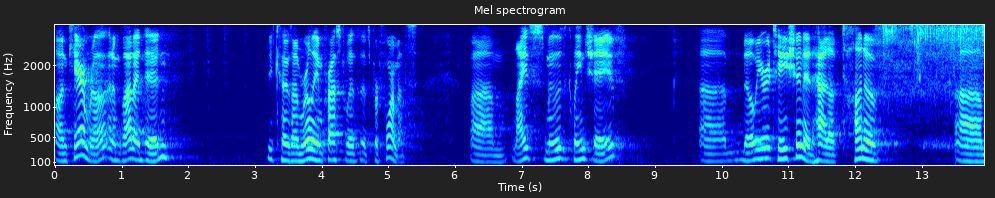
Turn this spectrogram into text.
on camera, and I'm glad I did because I'm really impressed with its performance. Um, nice, smooth, clean shave. Um, no irritation. It had a ton of um,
